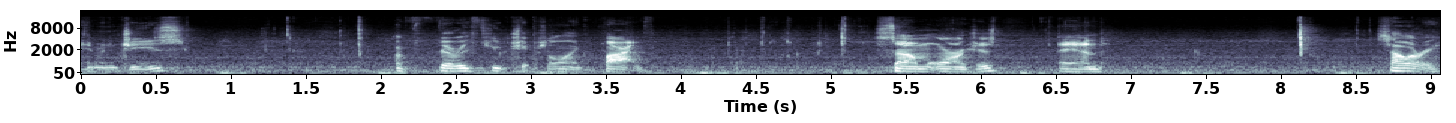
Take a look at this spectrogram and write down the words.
Ham and cheese. A very few chips, only like five. Some oranges and celery.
